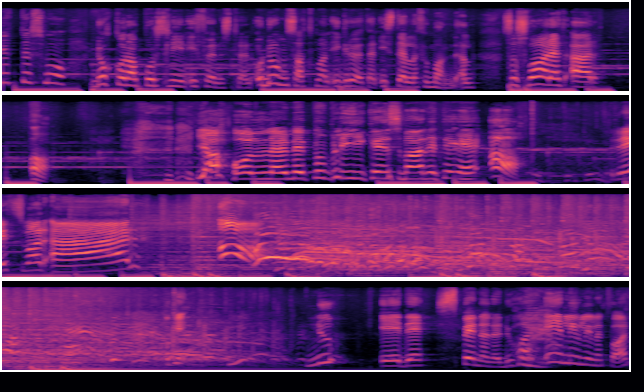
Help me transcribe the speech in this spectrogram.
jättesmå dockor av porslin i fönstren och de satt man i gröten istället för mandel. Så svaret är A. Jag håller med publiken, svaret är A. Rätt svar är spännande. Du har en livlina kvar.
